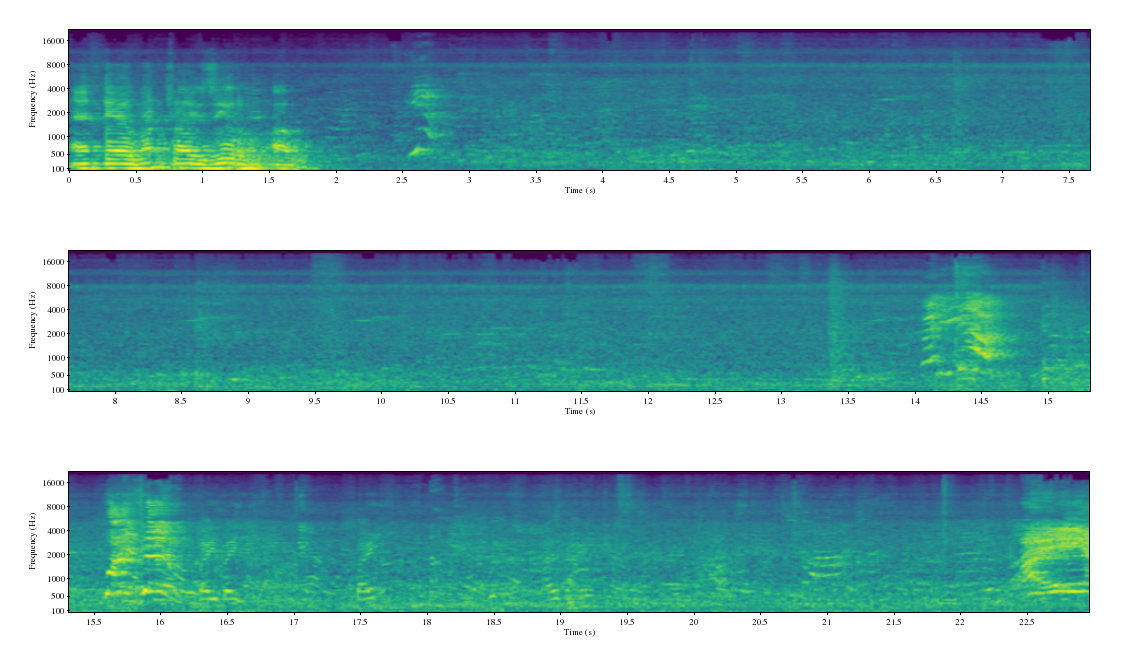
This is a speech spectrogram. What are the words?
And uh, 150 out. Bye bye. Bye. Yeah!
